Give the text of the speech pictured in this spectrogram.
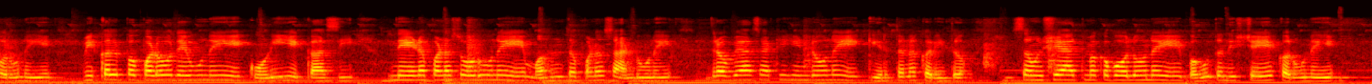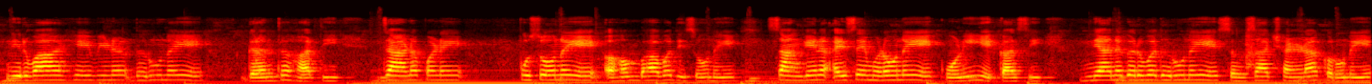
करू नये विकल्प पडो देऊ नये कोणी एकासी. नेणपण सोडू नये महंतपण सांडू नये द्रव्यासाठी हिंडू नये कीर्तन करीत. संशयात्मक बोलू नये बहुत निश्चय करू नये. निर्वाहे विण धरू नये ग्रंथ हाती. जाणपणे पुसो नये अहंभाव दिसू नये. सांगेन ऐसे म्हणू नये कोणी एकासी. ज्ञानगर्व धरू नये सहसा छळणा करू नये.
